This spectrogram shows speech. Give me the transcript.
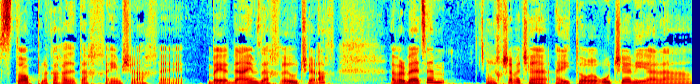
סטופ, לקחת את החיים שלך uh, בידיים, זו אחריות שלך. אבל בעצם, אני חושבת שההתעוררות שלי על ה...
